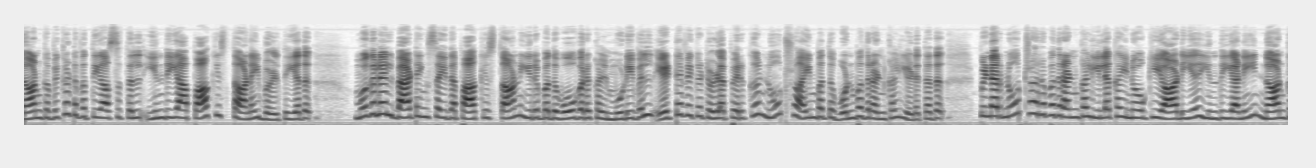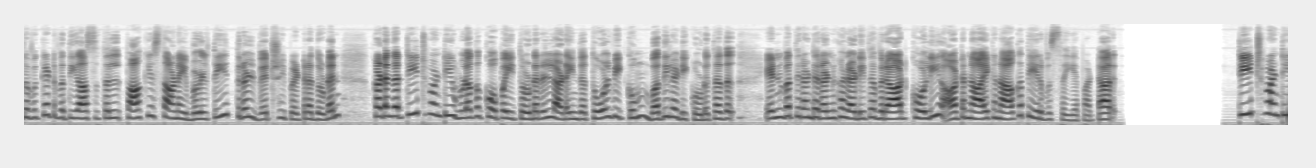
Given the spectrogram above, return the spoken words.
நான்கு விக்கெட் வித்தியாசத்தில் இந்தியா பாகிஸ்தானை வீழ்த்தியது. முதலில் பேட்டிங் செய்த பாகிஸ்தான் இருபது ஓவர்கள் முடிவில் எட்டு விக்கெட் இழப்பிற்கு நூற்று ஐம்பத்து ஒன்பது ரன்கள் எடுத்தது. பின்னர் நூற்று அறுபது ரன்கள் இலக்கை நோக்கி ஆடிய இந்திய அணி நான்கு விக்கெட் வித்தியாசத்தில் பாகிஸ்தானை வீழ்த்தி த்ரில் வெற்றி பெற்றதுடன் கடந்த டி டுவெண்டி உலகக்கோப்பை தொடரில் அடைந்த தோல்விக்கும் பதிலடி கொடுத்தது. எண்பத்தி இரண்டு ரன்கள் அடித்த விராட் கோலி ஆட்டநாயகனாக தேர்வு செய்யப்பட்டார். டி டுவெண்டி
